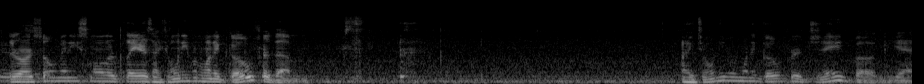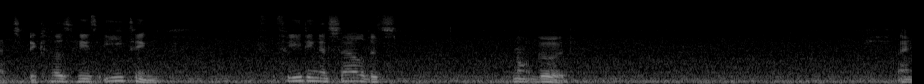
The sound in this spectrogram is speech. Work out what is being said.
is... There are so many smaller players, I don't even want to go for them. I don't even want to go for Jadebug yet, because he's eating. Feeding a cell that's not good. Thank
